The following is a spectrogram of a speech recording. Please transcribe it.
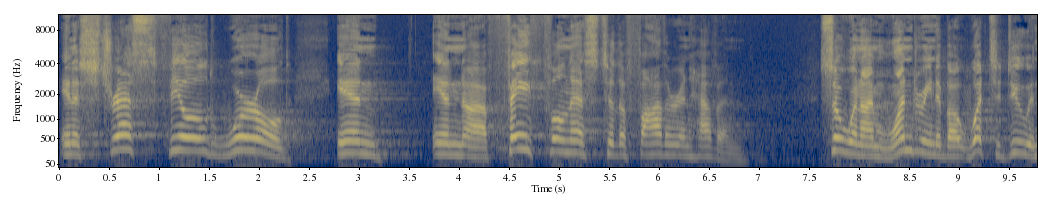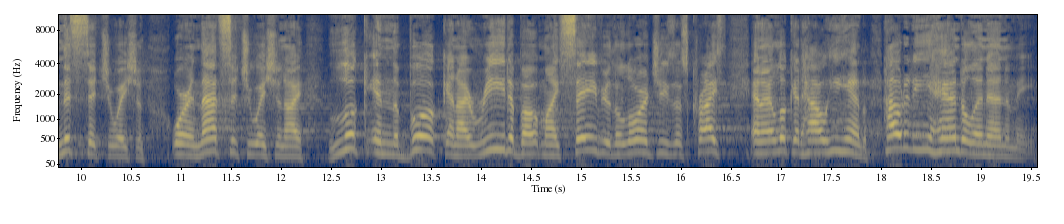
in a stress filled world in, in uh, faithfulness to the Father in heaven. So when I'm wondering about what to do in this situation or in that situation, I look in the book and I read about my Savior, the Lord Jesus Christ, and I look at how he handled. How did he handle an enemy?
